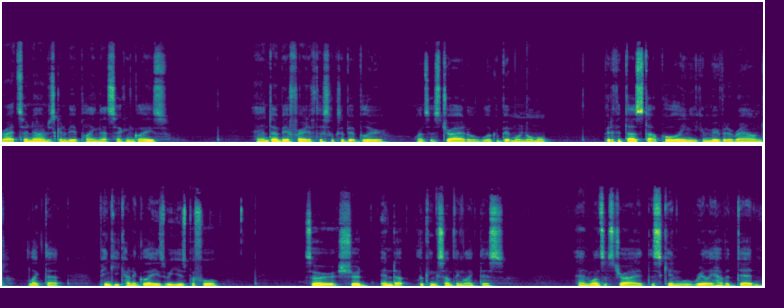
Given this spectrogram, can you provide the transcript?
Alright, so now I'm just going to be applying that second glaze. And don't be afraid if this looks a bit blue. Once it's dry, it'll look a bit more normal. But if it does start pooling, you can move it around like that pinky kind of glaze we used before. So it should end up looking something like this. And once it's dry, the skin will really have a dead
